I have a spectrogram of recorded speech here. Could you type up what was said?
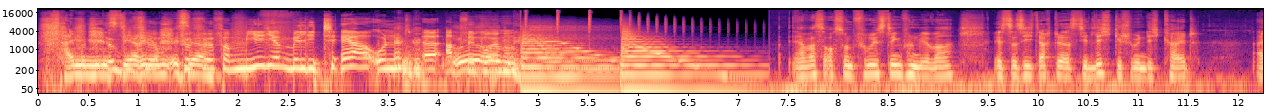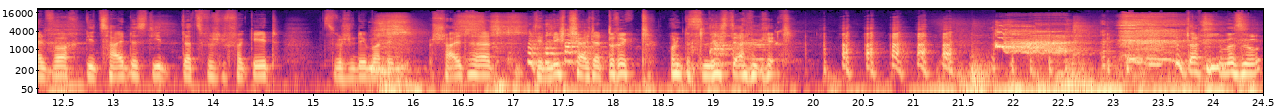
das Heimatministerium Irgendwie ist für, für, ja. für Familie, Militär und äh, Apfelbäume. Ja, was auch so ein frühes Ding von mir war, ist, dass ich dachte, dass die Lichtgeschwindigkeit einfach die Zeit ist, die dazwischen vergeht, zwischen dem man den Schalter, den Lichtschalter drückt und das Licht angeht. da dachte ich immer so,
